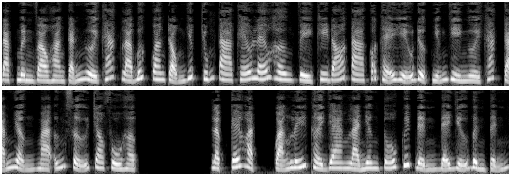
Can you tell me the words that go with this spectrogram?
Đặt mình vào hoàn cảnh người khác là bước quan trọng giúp chúng ta khéo léo hơn vì khi đó ta có thể hiểu được những gì người khác cảm nhận mà ứng xử cho phù hợp. Lập kế hoạch, quản lý thời gian là nhân tố quyết định để giữ bình tĩnh.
